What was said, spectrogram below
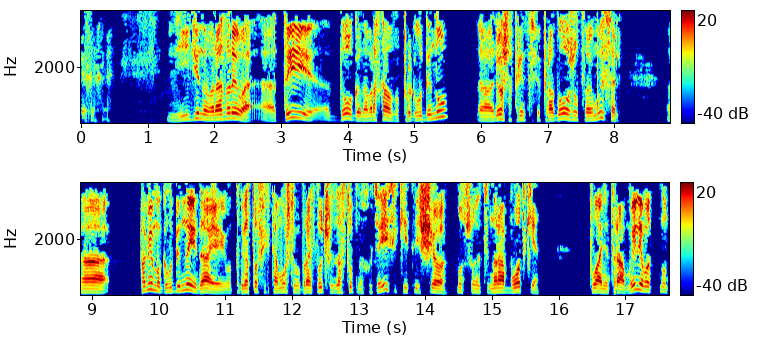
Ни единого разрыва. А ты долго нам рассказывал про глубину. А, Леша, в принципе, продолжил твою мысль. Помимо глубины, да, и вот подготовки к тому, чтобы брать лучших доступных, у тебя есть какие-то еще, ну, что это, наработки в плане травмы? Или вот, ну,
